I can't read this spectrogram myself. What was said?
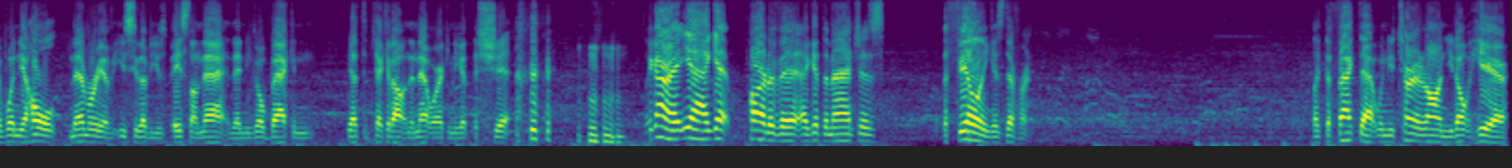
And when your whole memory of ECW is based on that, and then you go back and you have to check it out in the network, and you get this shit. it's like, all right, yeah, I get part of it. I get the matches. The feeling is different. Like the fact that when you turn it on, you don't hear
